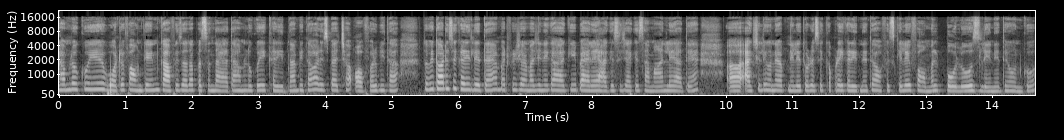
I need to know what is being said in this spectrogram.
हम लोग को ये वाटर फाउंटेन काफ़ी ज़्यादा पसंद आया था। हम लोग को ये ख़रीदना भी था और इस पर अच्छा ऑफ़र भी था। तो भी थोड़े से ख़रीद लेते हैं बट फिर शर्मा जी ने कहा कि पहले आगे से जाके सामान ले आते हैं। एक्चुअली उन्हें अपने लिए थोड़े से कपड़े ख़रीदने थे ऑफ़िस के लिए फॉर्मल पोलोज़ लेने थे उनको।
